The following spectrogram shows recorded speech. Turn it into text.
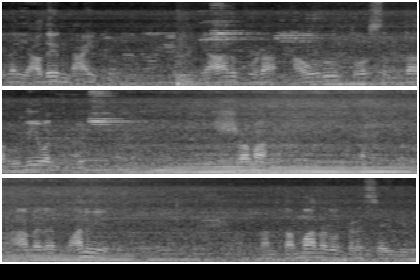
ಇಲ್ಲ, ಯಾವುದೇ ನಾಯಕರು, ಯಾರು ಕೂಡ ಅವರು ತೋರಿಸಿದಂಥ ಹೃದಯವಂತಿಕೆ, ಶ್ರಮ ಆಮೇಲೆ ಮಾನವೀಯತೆ. ನನ್ನ ತಮ್ಮ ಅನ್ನೋದು ಒಂದು ಕಡೆ ಸೇರಿದ್ದೀವಿ.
